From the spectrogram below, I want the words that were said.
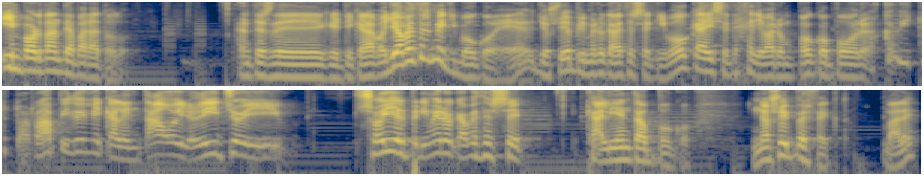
importante para todo antes de criticar algo. Yo a veces me equivoco, ¿eh? Yo soy el primero que a veces se equivoca y se deja llevar un poco por... Es que he visto todo rápido y me he calentado y lo he dicho y... Soy el primero que a veces se calienta un poco. No soy perfecto, ¿vale?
